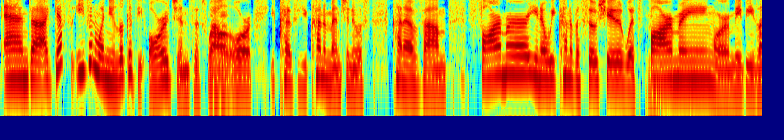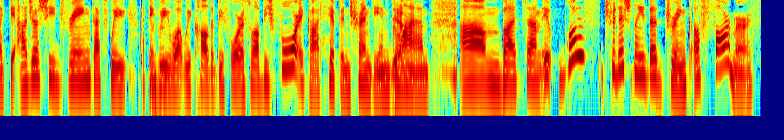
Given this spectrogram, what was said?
And uh, I guess even when you look at the origins as well, Mm-hmm. or because you kind of mentioned it was kind of um, farmer, you know, we kind of associated with Mm-hmm. farming or maybe like the ajoshi drink. That's we, I think we, what we called it before as well, before it got hip and trendy and Mm-hmm. Yeah. glam. Um, but um, it was traditionally the drink of farmers.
